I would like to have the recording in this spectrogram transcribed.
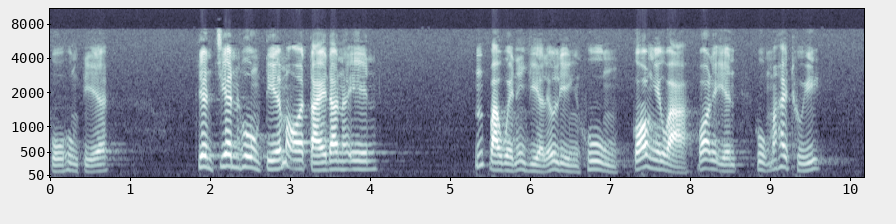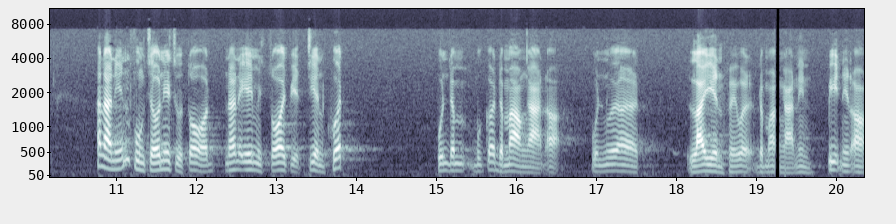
cú hùng tía chiên chiên hùng tía mà ở tại đàn em bà quên đi dìa liễu liền hùng có nghe quả bỏ đi yên hùng mà hay thúy thế là nín phùng chớ ní chủ tôi đàn em mình tôi bị chiên khuất คุณก็ดมาเอางานอะคุณเมื่อ lion phải là đâm ngàn in pi in ọ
